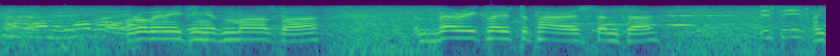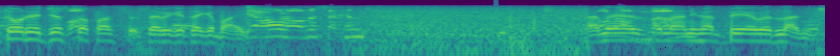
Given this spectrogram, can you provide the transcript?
Robin eating his Mars bar, very close to Paris centre. This is. He thought he'd just What? stop us so we could take a bite. Yeah, hold on a second. And Hold on, there's the man who had beer with lunch.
